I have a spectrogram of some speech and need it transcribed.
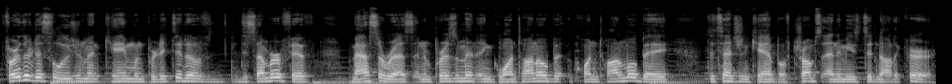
Further disillusionment came when predicted of December 5th mass arrest and imprisonment in Guantanamo Bay detention camp of Trump's enemies did not occur,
